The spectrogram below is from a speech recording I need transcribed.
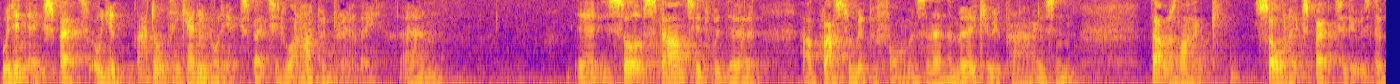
we didn't expect. Oh, you, I don't think anybody expected what happened really. Um, it sort of started with the our Glastonbury performance, and then the Mercury Prize, and that was like so unexpected. It was the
